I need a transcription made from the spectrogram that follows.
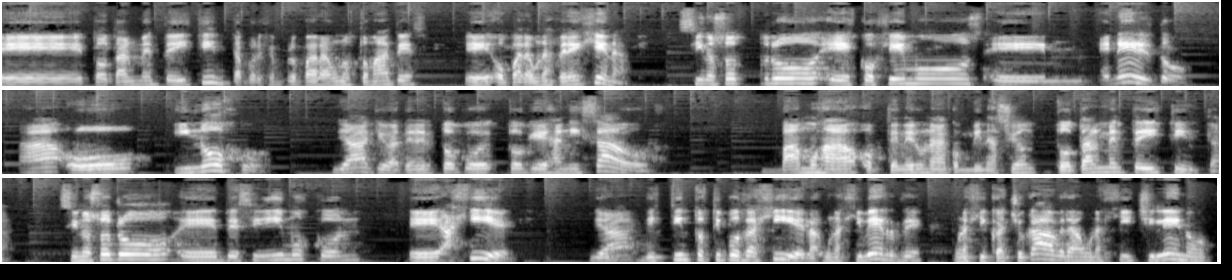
eh, totalmente distinta, por ejemplo, para unos tomates eh, o para unas berenjenas. Si nosotros escogemos em, eneldo ¿ah? o hinojo, ya que va a tener toques anisados, vamos a obtener una combinación totalmente distinta. Si nosotros eh, decidimos con ajíes ya distintos tipos de ají, un ají verde, un ají cachocabra, un ají chileno,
